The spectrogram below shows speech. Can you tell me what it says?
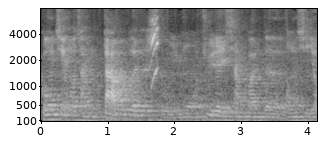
工件或产品，大部分是属于模具类相关的东西哦。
